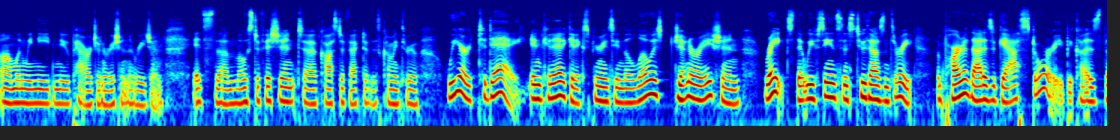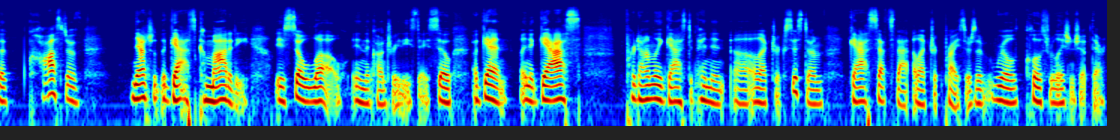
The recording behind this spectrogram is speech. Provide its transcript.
um, when we need new power generation in the region. It's the most efficient, uh, cost effective that's coming through. We are today in Connecticut experiencing the lowest generation rates that we've seen since 2003. And part of that is a gas story because the cost of natural the gas commodity is so low in the country these days. So again, in a gas predominantly gas dependent uh, electric system, gas sets that electric price. There's a real close relationship there.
